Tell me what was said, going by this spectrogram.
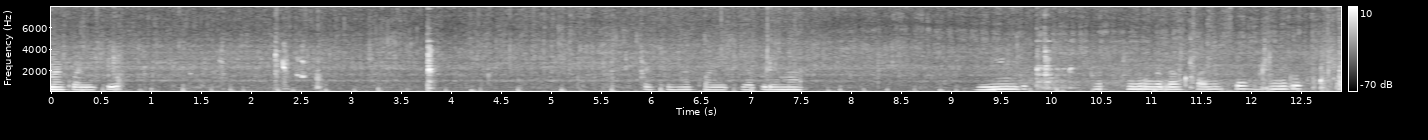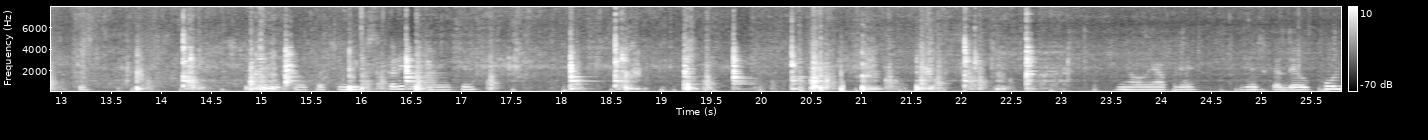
નાખવાની છે. પછી નાખવાની છે આપણે એમાં હિંગ. હિંગ નાખવાની છે હિંગ પછી મિક્સ કરી દેવાનું છે હવે આપણે ગેસ કરી દેવું ફૂલ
